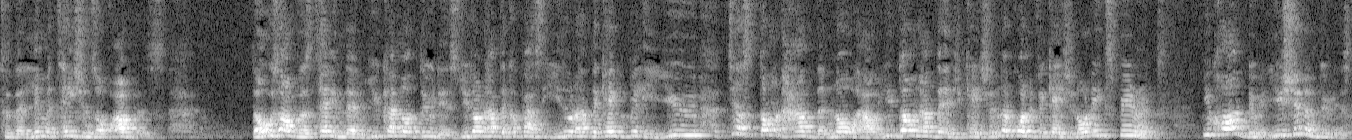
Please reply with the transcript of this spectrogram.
to the limitations of others. Those others telling them, you cannot do this, you don't have the capacity, you don't have the capability, you just don't have the know how, you don't have the education, the qualification, or the experience. You can't do it, you shouldn't do this.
